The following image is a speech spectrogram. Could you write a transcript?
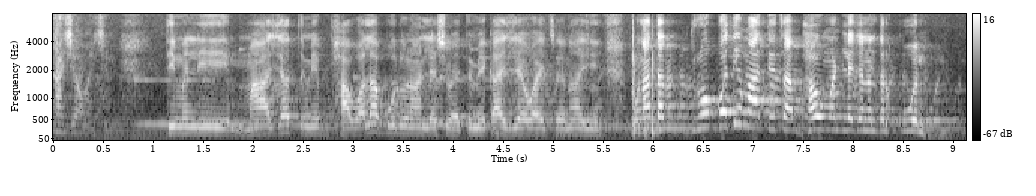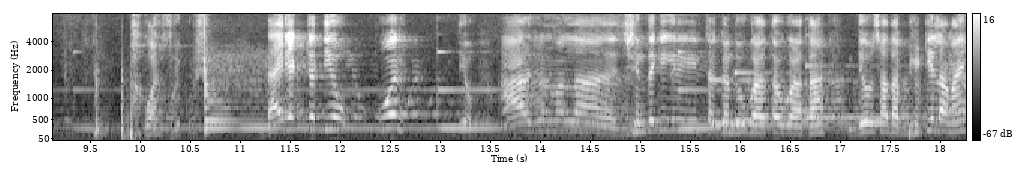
का जेवायचं नाही? ती म्हणली माझ्या तुम्ही भावाला बोलून आणल्याशिवाय तुम्ही काय जेवायचं नाही. मग आता द्रौपदी मातेचा भाव म्हटल्याच्या नंतर कोण? भगवान श्रीकृष्ण. डायरेक्ट देव कोण? देव. अर्जुन म्हणला जिंदगी गेली तर गंध उघडता उघडता देव साधा भेटीला नाही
